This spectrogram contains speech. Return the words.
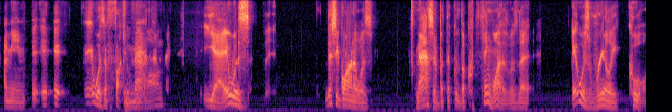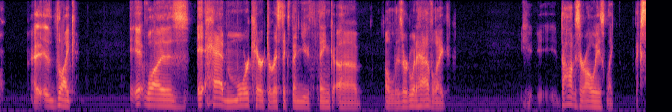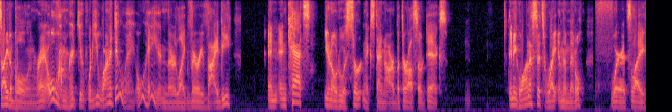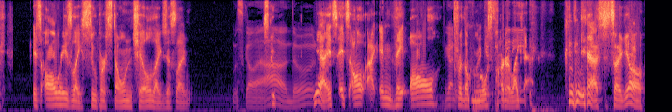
I mean, it it it, it was a fucking long. Yeah, it was this iguana was massive, but the the thing was was that it was really cool. It, like it was it had more characteristics than you think uh, a lizard would have. Like y- y- dogs are always like excitable and ready oh i'm ready what do you want to do? Hey oh hey and they're like very vibey. And and cats you know to a certain extent are but they're also dicks an iguana sits right in the middle where it's like it's always like super stone chill like just like What's going Stu- on, dude? yeah it's it's all I, and they all You for the most part are like that yeah, it's just like, yo,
